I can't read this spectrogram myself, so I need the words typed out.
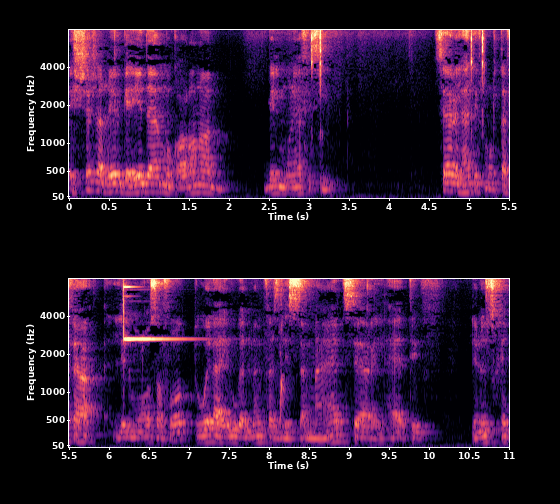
الشاشة غير جيدة مقارنة بالمنافسين. سعر الهاتف مرتفع للمواصفات ولا يوجد منفذ للسماعات. سعر الهاتف لنسخة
